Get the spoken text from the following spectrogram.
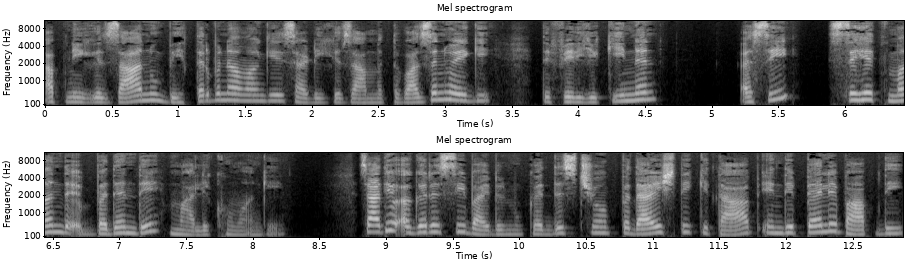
ਆਪਣੀ ਗਿਜ਼ਾ ਨੂੰ ਬਿਹਤਰ ਬਣਾਵਾਂਗੇ ਸਾਡੀ ਗਿਜ਼ਾ ਮਤਵਾਜ਼ਨ ਹੋਏਗੀ ਤੇ ਫਿਰ ਯਕੀਨਨ ਅਸੀਂ ਸਿਹਤਮੰਦ ਬਦਨ ਦੇ ਮਾਲਿਕ ਹੋਵਾਂਗੇ ਸਾਥੀਓ ਅਗਰ ਅਸੀਂ ਬਾਈਬਲ ਮੁਕੱਦਸ ਚੋਂ ਪਦਾਇਸ਼ ਦੀ ਕਿਤਾਬ ਇਹਦੇ ਪਹਿਲੇ ਬਾਪ ਦੀ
